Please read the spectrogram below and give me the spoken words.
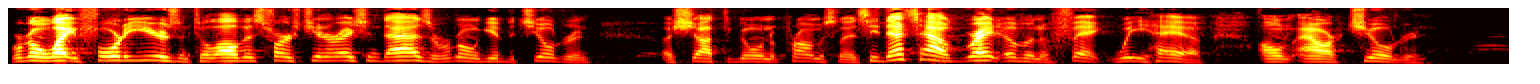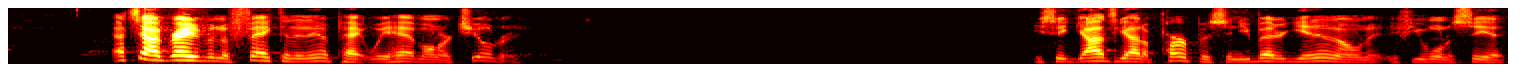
We're going to wait 40 years until all this first generation dies, and we're going to give the children a shot to go in the promised land. See, that's how great of an effect we have on our children. That's how great of an effect and an impact we have on our children. You see, God's got a purpose, and you better get in on it if you want to see it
